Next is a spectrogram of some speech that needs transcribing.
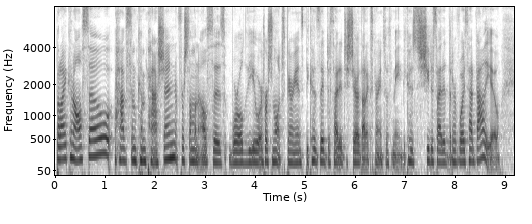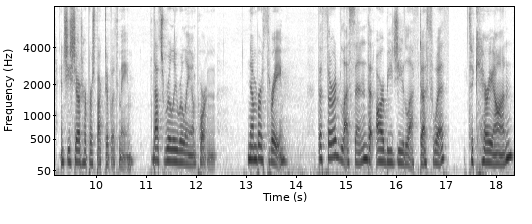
but I can also have some compassion for someone else's worldview or personal experience because they've decided to share that experience with me because she decided that her voice had value and she shared her perspective with me. That's really, really important. Number three, the third lesson that RBG left us with to carry on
